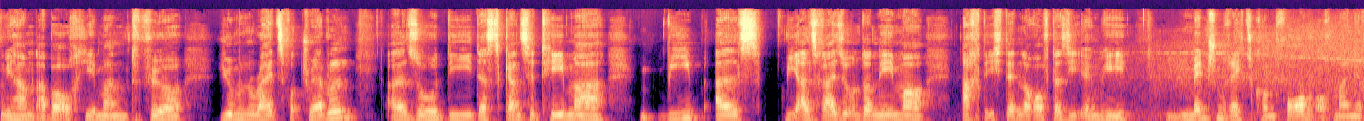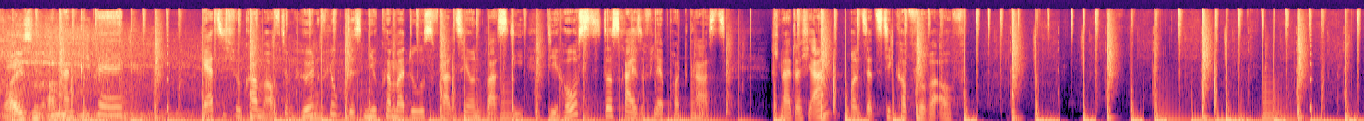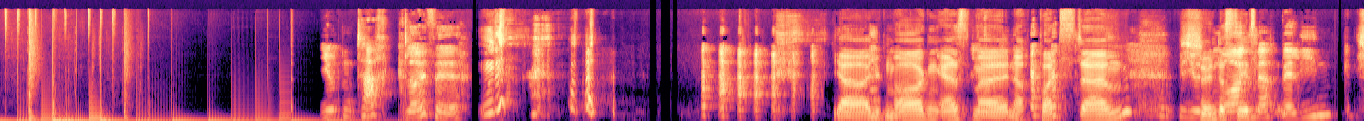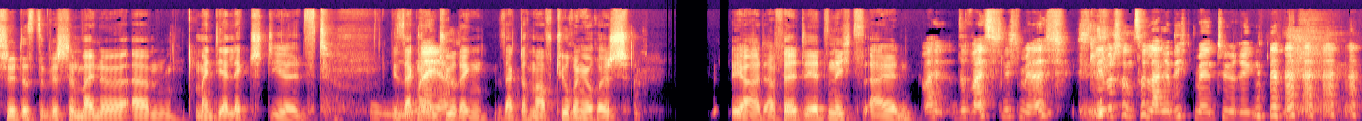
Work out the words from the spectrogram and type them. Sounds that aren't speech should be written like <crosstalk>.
Wir haben aber auch jemand für Human Rights for Travel, also die das ganze Thema, wie als, wie als Reiseunternehmer achte ich denn darauf, dass ich irgendwie menschenrechtskonform auch meine Reisen anbiete. Herzlich willkommen auf dem Höhenflug des Newcomer-Duos Franzi und Basti, die Hosts des Reiseflair-Podcasts. Schneid euch an und setzt die Kopfhörer auf. Guten Tag, Kläufel. <laughs> Ja, guten Morgen erstmal nach Potsdam. <laughs> Schön, dass Morgen du jetzt, nach Berlin. Schön, dass du ein bisschen meine, ähm, mein Dialekt stiehlst. Wie sagt man naja. in Thüringen? Sag doch mal auf Thüringerisch. Ja, da fällt dir jetzt nichts ein. Das weiß ich nicht mehr. Ich, ich lebe schon zu lange nicht mehr in Thüringen.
